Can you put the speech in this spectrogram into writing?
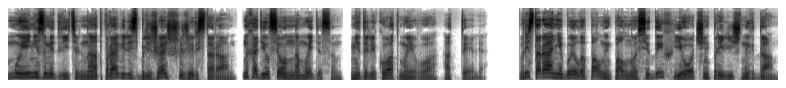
мы незамедлительно отправились в ближайший же ресторан. Находился он на Мэдисон, недалеко от моего отеля. В ресторане было полным-полно седых и очень приличных дам.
